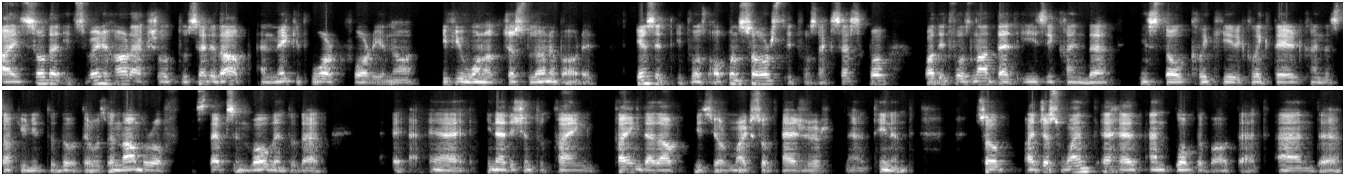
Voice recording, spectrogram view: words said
I saw that it's very hard actually to set it up and make it work for you know if you want to just learn about it. Yes, it, it was open source, it was accessible, but it was not that easy kind of install, click here, click there kind of stuff you need to do. There was a number of steps involved into that. Uh, in addition to tying tying that up with your Microsoft Azure uh, tenant. So I just went ahead and blogged about that. And, uh,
